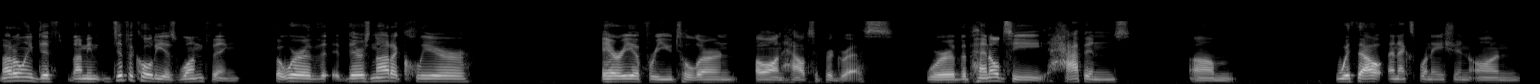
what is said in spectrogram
not only diff. I mean, difficulty is one thing, but where th there's not a clear area for you to learn on how to progress, where the penalty happens um, without an explanation on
